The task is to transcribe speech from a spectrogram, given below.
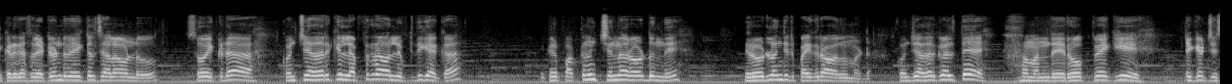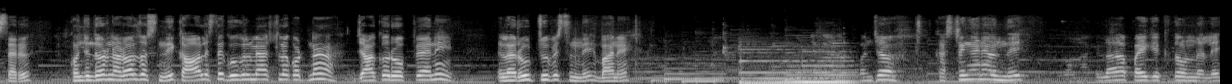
ఇక్కడికి అసలు ఎటువంటి వెహికల్స్ ఎలా ఉండవు. సో ఇక్కడ కొంచెం ఎదరికి లెఫ్ట్కి రావాలి లిఫ్ట్ దిగాక. ఇక్కడ పక్క నుంచి చిన్న రోడ్డు ఉంది. ఈ రోడ్లోంచి ఇటు పైకి రావాలన్నమాట. కొంచెం ఎదరికి వెళ్తే మనది రోప్వేకి టికెట్స్ ఇస్తారు. కొంచెం దూరం నడవాల్సి వస్తుంది. కావాలిస్తే గూగుల్ మ్యాప్స్లో కొట్టిన జాకో రోప్వే అని ఇలా రూట్ చూపిస్తుంది బాగానే కొంచెం కష్టంగానే ఉంది. ఇలా పైకి ఎక్కుతూ ఉండాలి.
